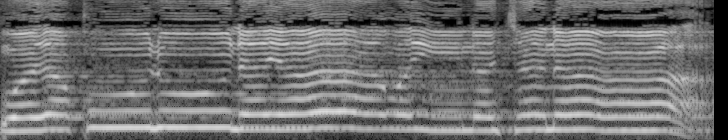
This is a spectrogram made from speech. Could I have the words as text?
ويقولون يا ويلتنا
